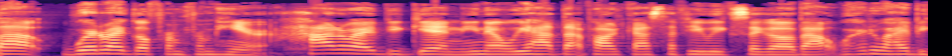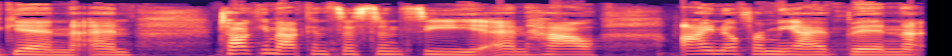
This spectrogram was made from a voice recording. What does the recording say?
But where do I go from from here? How do I begin? You know, we had that podcast a few weeks ago about where do I begin and talking about consistency and how I know for me I've been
